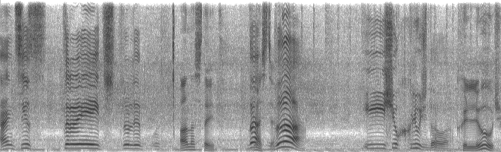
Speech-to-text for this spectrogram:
антистрейт, что ли? Анна Стейт. Да, Настя. да. И еще ключ дала. Ключ?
